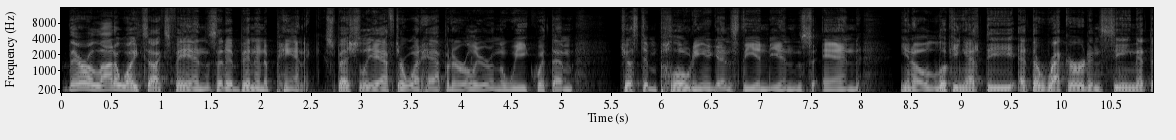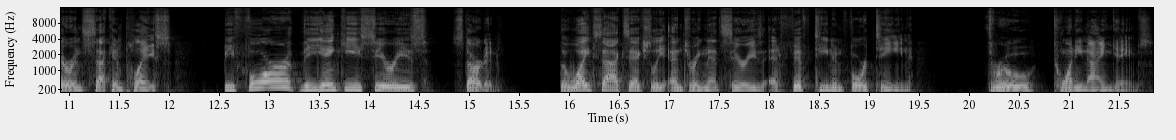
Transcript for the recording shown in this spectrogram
There are a lot of White Sox fans that have been in a panic, especially after what happened earlier in the week with them just imploding against the Indians and you know looking at the at the record and seeing that they're in second place. Before the Yankee series started, the White Sox actually entering that series at 15 and 14 through 29 games.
